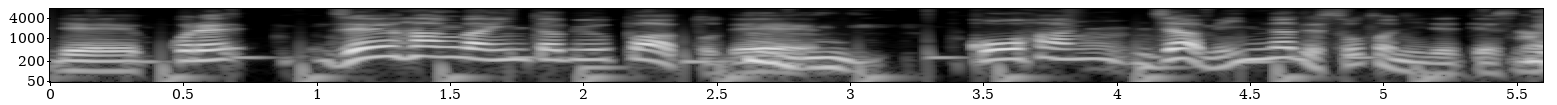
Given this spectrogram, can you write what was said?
で、これ、前半がインタビューパートで、うんうん後半、じゃあみんなで外に出て、その。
